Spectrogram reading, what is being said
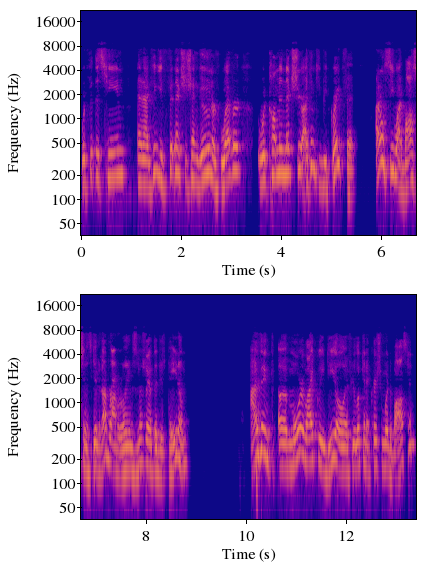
would fit this team, and I think he'd fit next to Sengun or whoever would come in next year. I think he'd be a great fit. I don't see why Boston is giving up Robert Williams, especially if they just paid him. I think a more likely deal, if you're looking at Christian Wood to Boston,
